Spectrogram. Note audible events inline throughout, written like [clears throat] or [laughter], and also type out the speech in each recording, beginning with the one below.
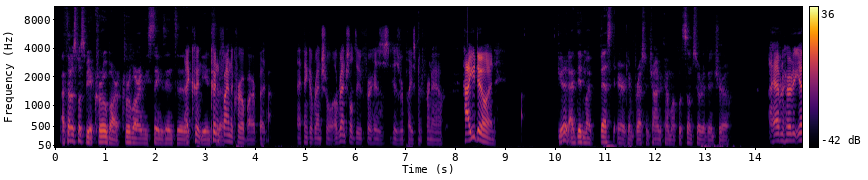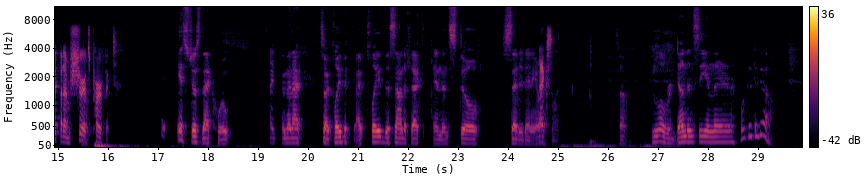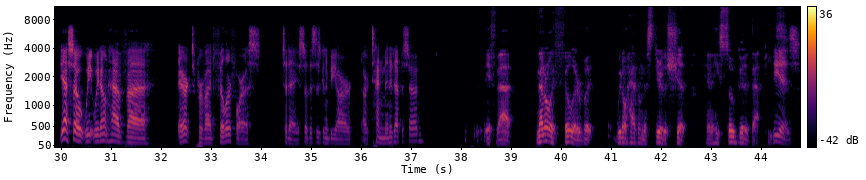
I thought it was supposed to be a crowbar, crowbarring these things into I couldn't couldn't find the crowbar, but I think a wrench will a wrench will do for his his replacement for now. How you doing? Good. I did my best Eric impression, trying to come up with some sort of intro. I haven't heard it yet, but I'm sure Oh. it's perfect. It's just that quote. I- and then I, so I played the, I played the sound effect, and then still said it anyway. Excellent. So a little redundancy in there. We're good to go. Yeah, so we we don't have uh, Eric to provide filler for us today, so this is going to be our our 10 minute episode. If that, not only filler, but we don't have him to steer the ship, and he's so good at that piece. He is.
